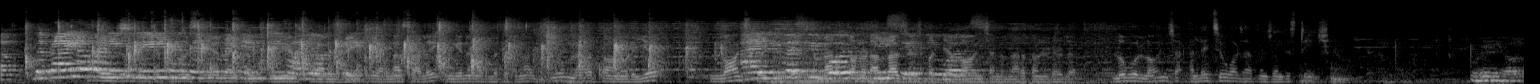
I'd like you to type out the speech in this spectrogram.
The pride of our nation, ladies and gentlemen, please அண்ணா சாலை இங்கே என்ன நடந்து பார்த்தீங்கன்னா ஜியோ மேரத்தானுடைய லான்ச் மேரத்தானோட அம்பாசிடர்ஸ் பற்றிய. லான்ச் அண்ட் மேரத்தானோட logo launch let's what's happens on the stage Good evening all.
